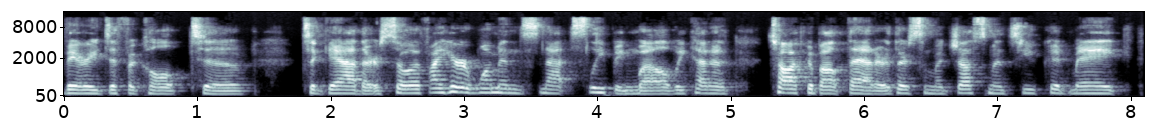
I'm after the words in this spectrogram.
very difficult to together. So if I hear a woman's not sleeping well, we kind of talk about that, or there's some adjustments you could make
